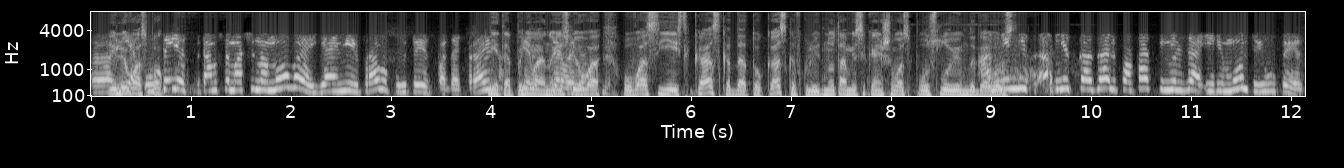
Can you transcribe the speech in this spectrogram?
э, Или у нет, вас по- УТС, потому что машина новая, я имею право по УТС подать, правильно? Нет, я понимаю, но если у вас, у вас есть каска, да, то каска включена, но там, если, конечно, у вас по условиям А договора... мне, не- а мне сказали, по каске нельзя и ремонт, и УТС.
